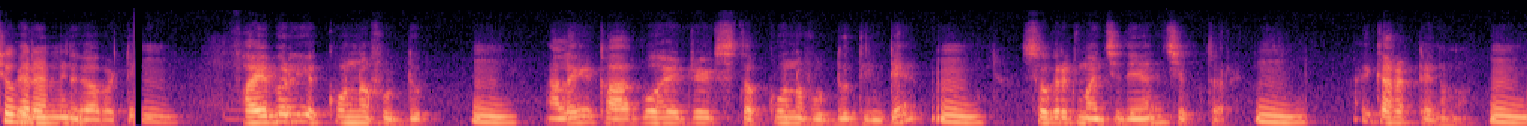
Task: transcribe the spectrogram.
షుగర్ అనేది. కాబట్టి ఫైబర్ ఎక్కువ ఉన్న ఫుడ్ అలాగే కార్బోహైడ్రేట్స్ తక్కువ ఉన్న ఫుడ్ తింటే ఉమ్, షుగర్కి మంచిది అని చెప్తారు. అది కరెక్టేనమ్మా ఉమ్,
